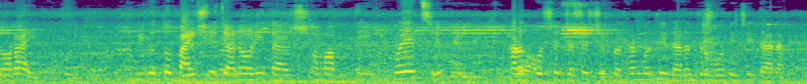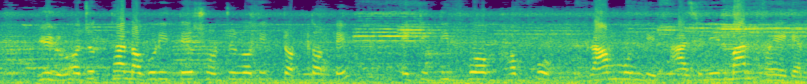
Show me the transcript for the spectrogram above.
লড়াই। বিগত বাইশে জানুয়ারি তার সমাপ্তি হয়েছে ভারতবর্ষের যশস্বী প্রধানমন্ত্রী নরেন্দ্র মোদীজি দ্বারা। অযোধ্যা নগরীতে সূর্য নদীর তটে একটি দিব্য, ভব্য রাম মন্দির আজ নির্মাণ হয়ে গেল।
